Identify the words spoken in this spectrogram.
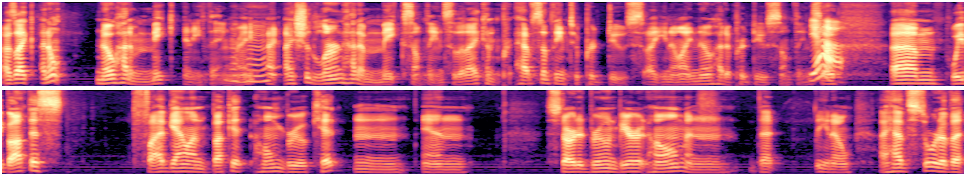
I was like I don't know how to make anything, right? I, I should learn how to make something so that I can pr- have something to produce. I, you know, I know how to produce something. Yeah. So, um, we bought this five gallon bucket homebrew kit and and started brewing beer at home, and that you know I have sort of a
